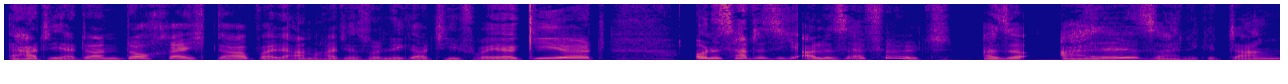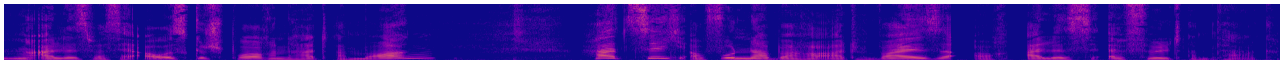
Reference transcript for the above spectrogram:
Er hatte ja dann doch recht gehabt, weil der andere hat ja so negativ reagiert. Und es hatte sich alles erfüllt. Also all seine Gedanken, alles, was er ausgesprochen hat am Morgen, hat sich auf wunderbare Art und Weise auch alles erfüllt am Tag.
